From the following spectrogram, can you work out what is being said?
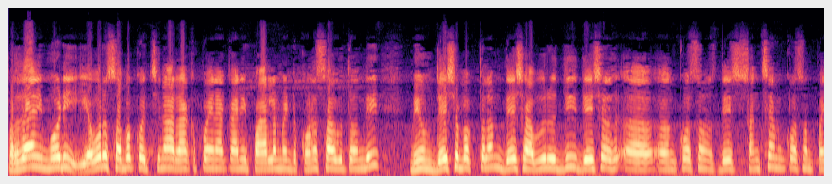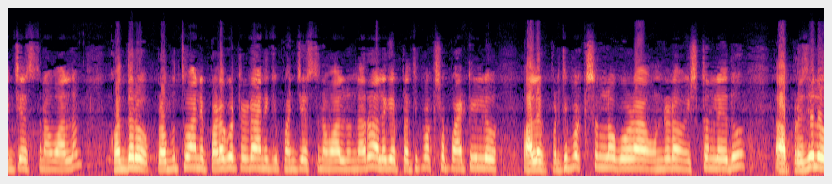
ప్రధాని మోడీ ఎవరు సభకు వచ్చినా రాకపోయినా కానీ పార్లమెంట్ కొనసాగుతోంది. మేము దేశభక్తులం దేశ అభివృద్ధి దేశ కోసం దేశ సంక్షేమం కోసం పనిచేస్తున్న వాళ్ళం. కొందరు ప్రభుత్వాన్ని పడగొట్టడానికి పనిచేస్తున్న వాళ్ళు ఉన్నారు. అలాగే ప్రతిపక్ష పార్టీలు వాళ్ళకి ప్రతిపక్షంలో కూడా ఉండడం ఇష్టం లేదు. ఆ ప్రజలు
